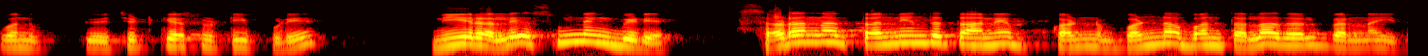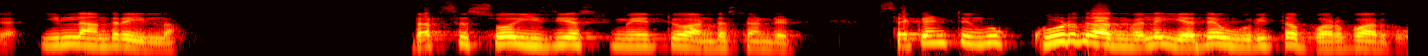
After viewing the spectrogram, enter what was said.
ಒಂದು ಚಿಟಿಕೆಯಷ್ಟು ಟೀ ಪುಡಿ, ನೀರಲ್ಲಿ ಸುಮ್ಮನೆ ಬಿಡಿ. ಸಡನ್ ಆಗಿ ತನ್ನಿಂದ ತಾನೇ ಕಣ್, ಬಣ್ಣ ಬಂತಲ್ಲ, ಅದರಲ್ಲಿ ಬಣ್ಣ ಇದೆ. ಇಲ್ಲ ಅಂದ್ರೆ ಇಲ್ಲ. That's so easiest way to understand it second thing ಕುಡ್ದಾದ್ಮೇಲೆ ಎದೆ ಉರಿತಾ ಬರಬಾರ್ದು.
